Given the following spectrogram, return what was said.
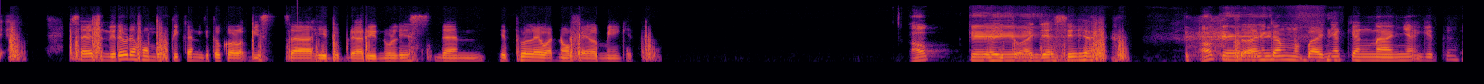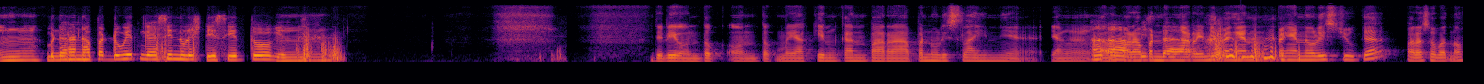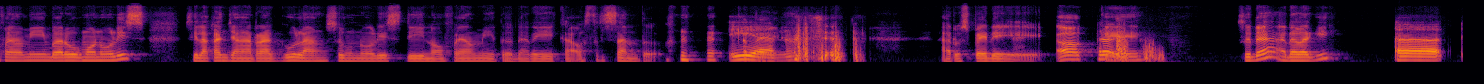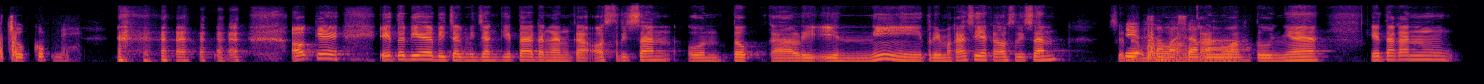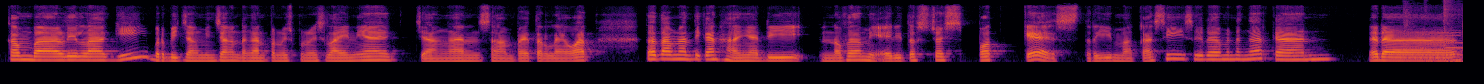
saya sendiri udah membuktikan gitu kalau bisa hidup dari nulis dan itu lewat Novelmi gitu Oke. Okay. Ya itu aja sih ya. Oke. Okay. Soalnya kan banyak yang nanya gitu. Mm. Beneran dapat duit gak sih nulis di situ gitu. Mm. Jadi untuk untuk meyakinkan para penulis lainnya yang uh, kalau para bisa. pendengar ini pengen pengen nulis juga, para sobat Novelmi baru mau nulis, silakan jangan ragu langsung nulis di Novelmi itu dari Kak Ostrisan tuh. Iya harus pede. Oke. Okay. Sudah ada lagi? Uh, cukup nih. Oke, itu dia bincang-bincang kita dengan Kak Ostrisan untuk kali ini. Terima kasih ya Kak Ostrisan sudah ya, meluangkan waktunya. Kita akan kembali lagi berbincang-bincang dengan penulis-penulis lainnya. Jangan sampai terlewat. Tetap nantikan hanya di Novel Me Editor's Choice Podcast. Terima kasih sudah mendengarkan. Dadah.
